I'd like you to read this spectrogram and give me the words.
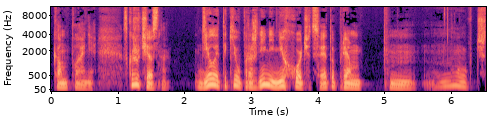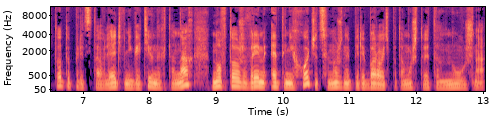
компания. Скажу честно, делать такие упражнения не хочется. Это прям хм, ну, что-то представлять в негативных тонах, но в то же время это не хочется, нужно перебороть, потому что это нужно.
